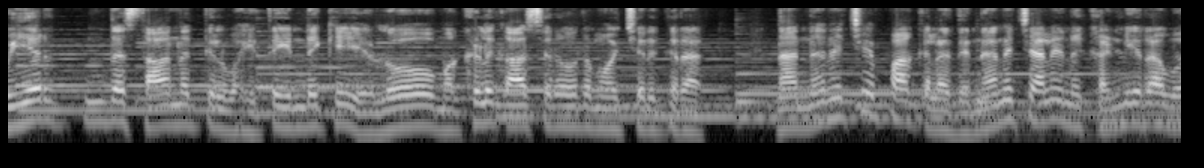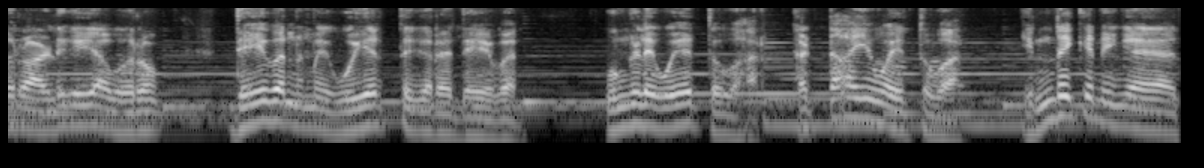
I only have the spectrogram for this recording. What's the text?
உயர்ந்த ஸ்தானத்தில் வைத்து இன்றைக்கு எவ்வளோ மக்களுக்கு ஆசீர்வாதம் வச்சிருக்கிறார். நான் நினைச்சே பார்க்கல. அது நினைச்சாலும் எனக்கு கண்ணீராக வரும் அழுகையாக வரும். தேவன் நம்மை உயர்த்துகிற தேவன். உங்களை உயர்த்துவார் கட்டாயம் உயர்த்துவார். இன்றைக்கு நீங்க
